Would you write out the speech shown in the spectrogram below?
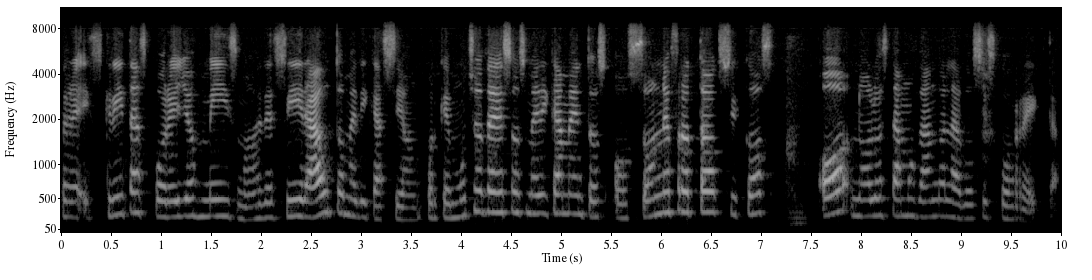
prescritas por ellos mismos, es decir, automedicación, porque muchos de esos medicamentos o son nefrotóxicos o no lo estamos dando en la dosis correcta.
